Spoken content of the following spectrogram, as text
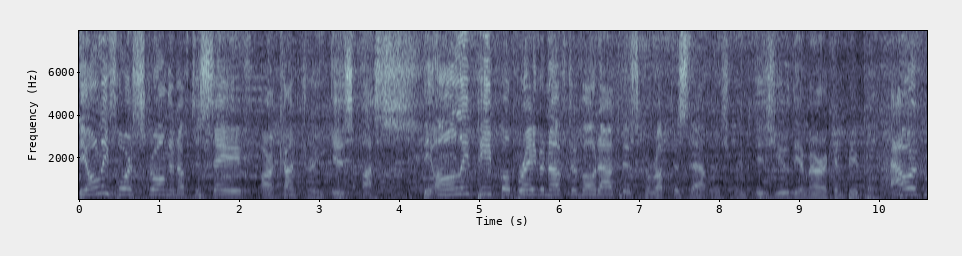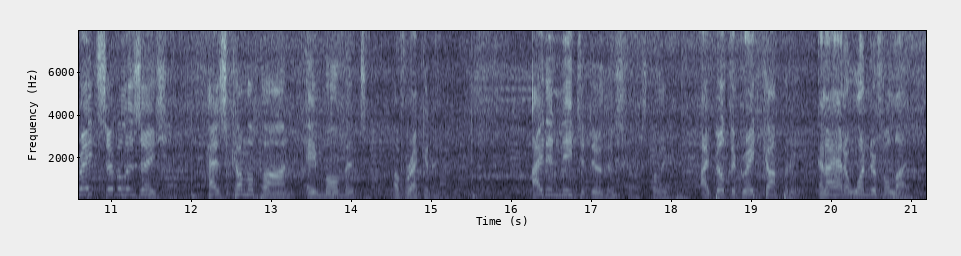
The only force strong enough to save our country is us. The only people brave enough to vote out this corrupt establishment is you, the American people. Our great civilization has come upon a moment of reckoning. I didn't need to do this, folks, believe me. I built a great company and I had a wonderful life.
